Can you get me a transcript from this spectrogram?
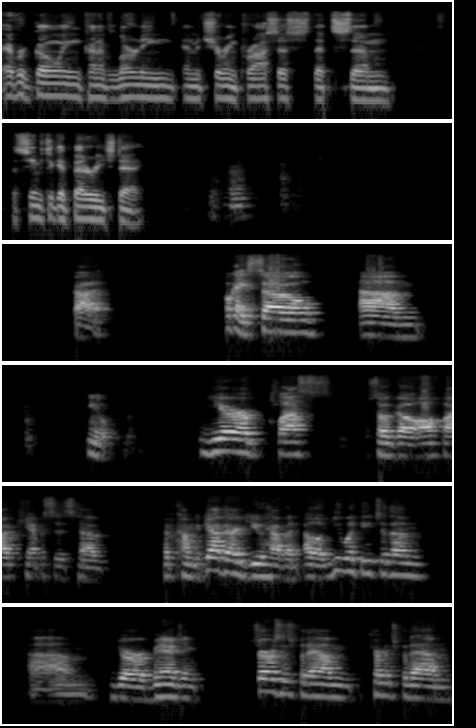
ever going kind of learning and maturing process. That's um, that seems to get better each day. Mhm. Got it. Okay, so um, you know, year plus so ago, all five campuses have have come together. You have an LOU with each of them. Um, you're managing services for them, procurements for them,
